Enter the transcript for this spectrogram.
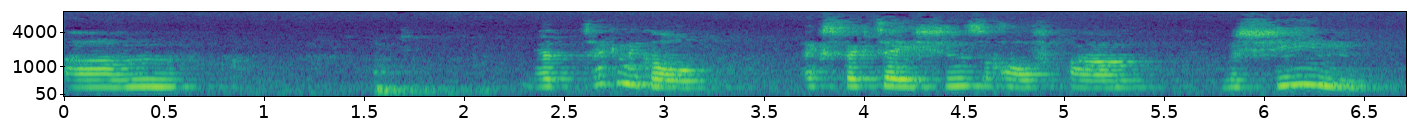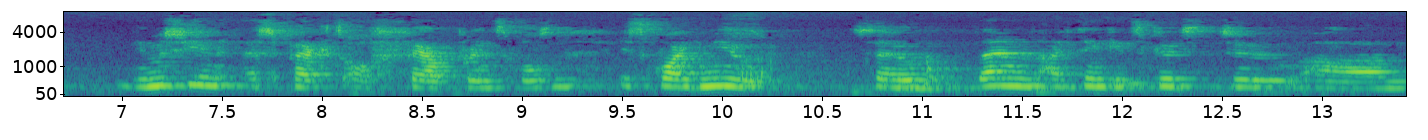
um, technical expectations of um, machine, the machine aspect of FAIR principles is quite new. So then I think it's good to um,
